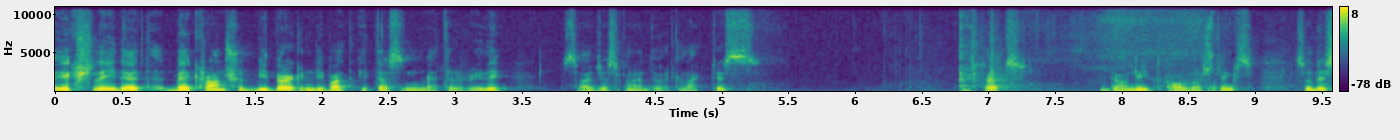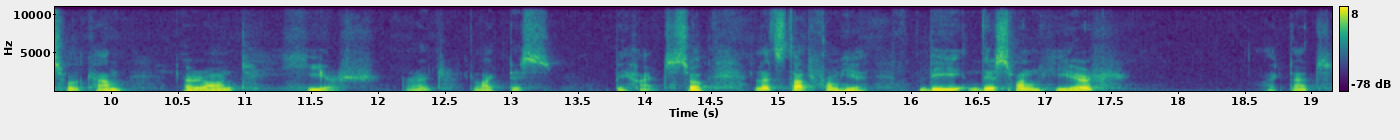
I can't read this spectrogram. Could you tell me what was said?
actually that background should be burgundy, but it doesn't matter really. So I just want to do it like this, like that. You don't need all those things. So this will come around here, right, like this behind. So let's start from here. The This one here, like that.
